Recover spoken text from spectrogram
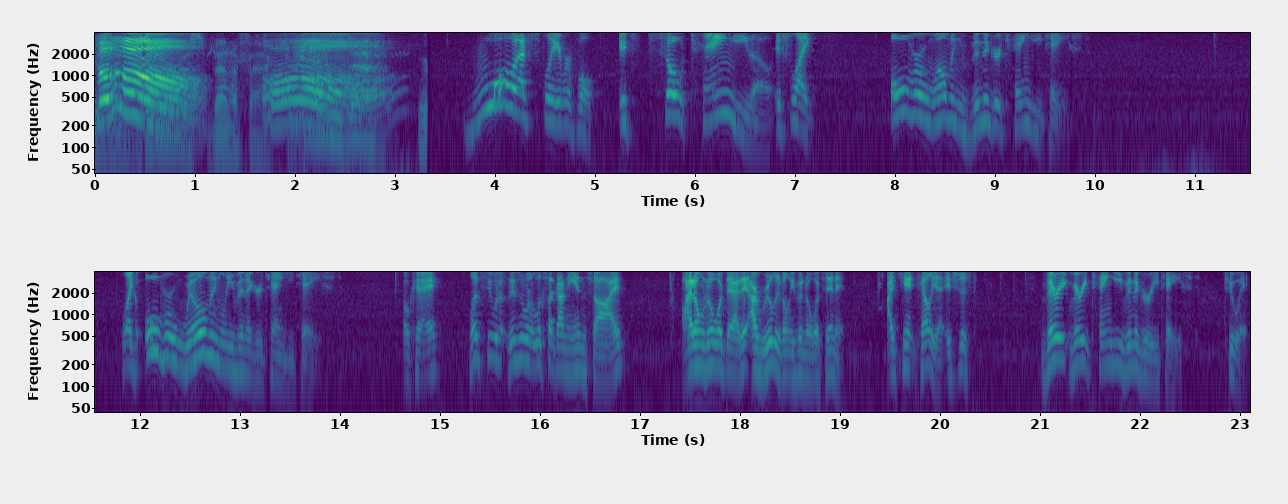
Oh! benefit. Oh! Whoa, that's flavorful. It's so tangy, though. It's like overwhelming vinegar tangy taste. Like overwhelmingly vinegar tangy taste. Okay? Let's see what this is what it looks like on the inside. I don't know what that is. I really don't even know what's in it. I can't tell you. It's just very, very tangy, vinegary taste to it.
